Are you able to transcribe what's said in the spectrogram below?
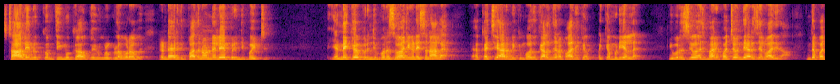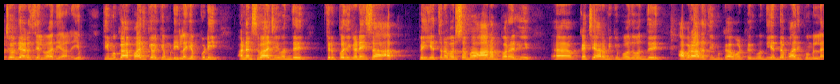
ஸ்டாலினுக்கும் திமுகவுக்கும் இவங்களுக்குள்ள உறவு ரெண்டாயிரத்தி பதினொன்னுலேயே பிரிஞ்சு போயிட்டு என்னைக்கோ பிரிஞ்சு போன சிவாஜி கணேசனால் கட்சி ஆரம்பிக்கும் போது கலைஞரை பாதிக்க வைக்க முடியல. இவரும் சிவாஜி மாதிரி பச்சவந்தி அரசியல்வாதி தான் இந்த பச்சவந்தி அரசியல்வாதியாலையும் திமுக பாதிக்க வைக்க முடியல. எப்படி அண்ணன் சிவாஜி வந்து திருப்பதி கணேசா போய் எத்தனை வருஷமோ ஆன பிறகு கட்சி ஆரம்பிக்கும் போது வந்து அவரால் திமுக ஓட்டுக்கு வந்து எந்த பாதிப்பும் இல்லை.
